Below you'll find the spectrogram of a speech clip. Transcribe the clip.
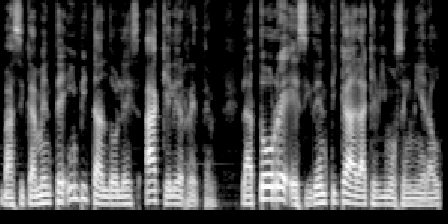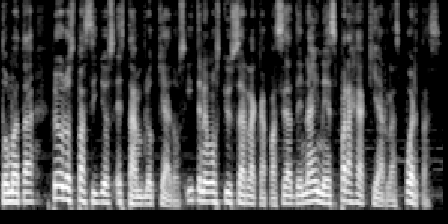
básicamente invitándoles a que le reten. La torre es idéntica a la que vimos en Nier Automata, pero los pasillos están bloqueados y tenemos que usar la capacidad de Nines para hackear las puertas.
